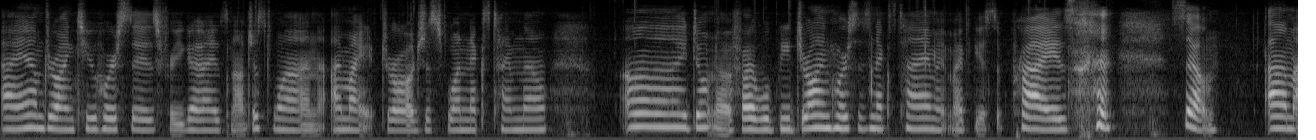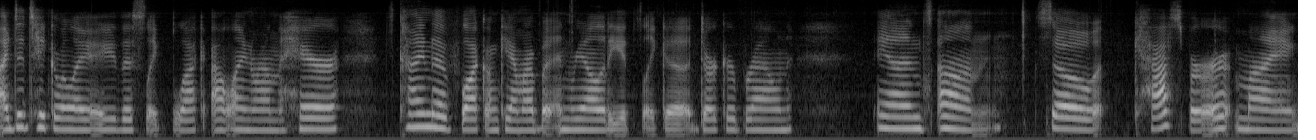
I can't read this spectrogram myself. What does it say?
I am drawing two horses for you guys, not just one. I might draw just one next time though. I don't know if I will be drawing horses next time. It might be a surprise. so, um, I did take away this like black outline around the hair. It's kind of black on camera, but in reality it's like a darker brown. And, um, so Casper, my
